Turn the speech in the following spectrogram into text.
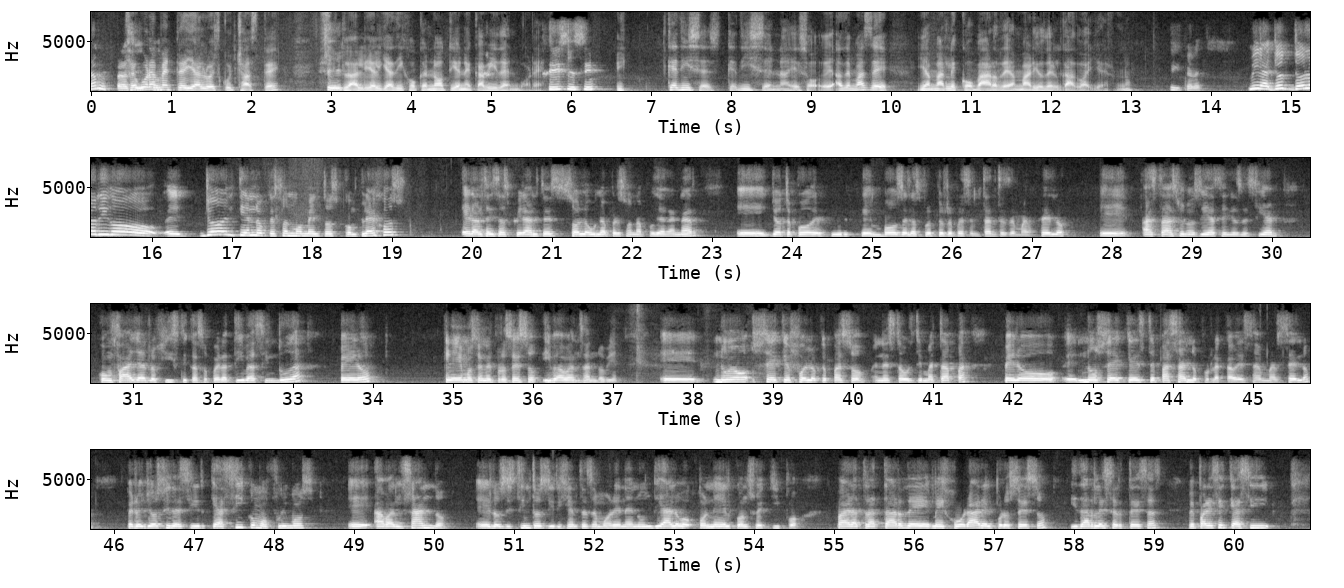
seguramente ya lo escuchaste, Sí. él ya dijo que no tiene cabida en Morena. Sí, sí, sí. ¿Y qué dices? ¿Qué dicen a eso? Eh, además de llamarle cobarde a Mario Delgado ayer, ¿no? Sí, caray. Mira, yo, yo lo digo, eh, yo entiendo que son momentos complejos, eran seis aspirantes, solo una persona podía ganar. Eh, yo te puedo decir que en voz de los propios representantes de Marcelo, hasta hace unos días ellos decían, con fallas logísticas, operativas, sin duda, pero creemos en el proceso y va avanzando bien. Eh, no sé qué fue lo que pasó en esta última etapa, pero eh, no sé qué esté pasando por la cabeza de Marcelo, pero yo sí decir que así como fuimos eh, avanzando los distintos dirigentes de Morena en un diálogo con él, con su equipo, para tratar de mejorar el proceso y darle certezas, me parece que así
